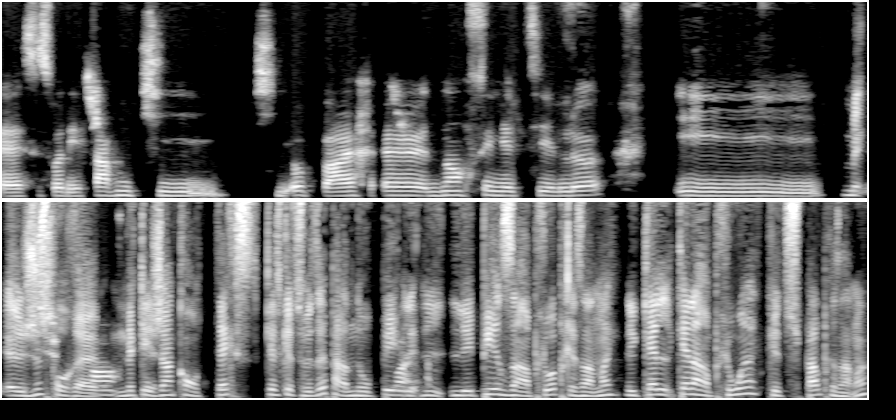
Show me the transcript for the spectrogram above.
euh, ce soit des femmes qui, qui opèrent euh, dans ces métiers-là. Et Mais euh, juste pour euh, mettre les gens en contexte, qu'est-ce que tu veux dire par nos pires, Ouais. les, les pires emplois présentement? Quel, quel emploi que tu parles présentement?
